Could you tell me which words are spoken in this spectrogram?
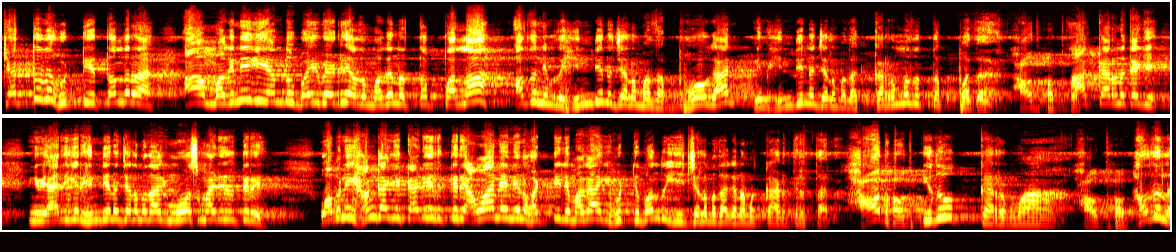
ಕೆಟ್ಟದ ಹುಟ್ಟಿ ತಂದ್ರೆ ಆ ಮಗನಿಗೆ ಎಂದು ಬೈಬೇಡ್ರಿ ಅದು ಮಗನ ತಪ್ಪಲ್ಲ. ಅದು ನಿಮ್ದು ಹಿಂದಿನ ಜನ್ಮದ ಭೋಗ ನಿಮ್ಮ ಹಿಂದಿನ ಜನ್ಮದ ಕರ್ಮದ ತಪ್ಪದ. ಹೌದು ಹೌದು. ಆ ಕಾರಣಕ್ಕಾಗಿ ನೀವು ಯಾರಿಗಾರು ಹಿಂದಿನ ಜನ್ಮದಾಗಿ ಮೋಸ ಮಾಡಿರ್ತೀರಿ? ಒಬ್ಬನಿಗೆ ಹಂಗಾಗಿ ಕಾಡಿರ್ತೀರಿ ಅವನೇ ನಿನ್ನ ಹೊಟ್ಟಿಲಿ ಮಗಾಗಿ ಹುಟ್ಟಿ ಬಂದು ಈ ಜನ್ಮದಾಗ ನಮಗೆ ಕಾಡ್ತಿರ್ತಾನ. ಹೌದು ಹೌದು. ಇದು ಕರ್ಮ. ಹೌದು ಹೌದು. ಹೌದಲ್ಲ?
